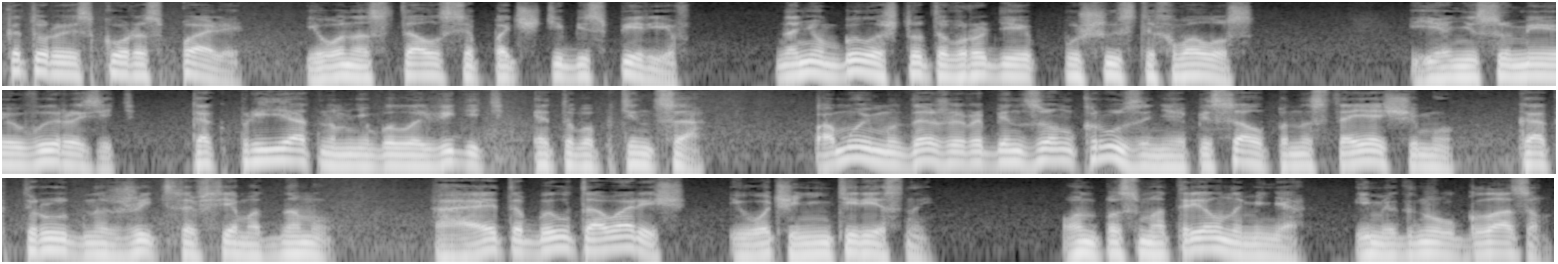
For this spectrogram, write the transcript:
которые скоро спали, и он остался почти без перьев — на нем было что-то вроде пушистых волос. Я не сумею выразить, как приятно мне было видеть этого птенца. По-моему, даже Робинзон Крузо не описал по-настоящему, как трудно жить совсем одному. А это был товарищ и очень интересный. Он посмотрел на меня и мигнул глазом.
